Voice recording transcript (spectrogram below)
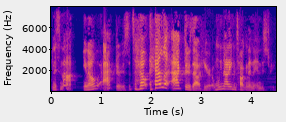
and it's not, you know, actors. It's a hell, hella actors out here. And we're not even talking in the industry.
